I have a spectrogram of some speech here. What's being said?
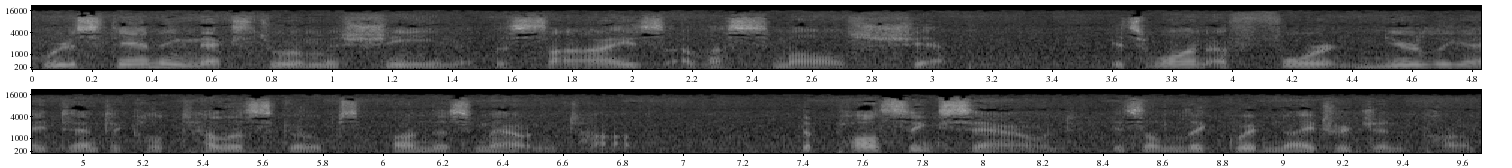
We're standing next to a machine the size of a small ship. It's one of four nearly identical telescopes on this mountaintop. The pulsing sound is a liquid nitrogen pump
